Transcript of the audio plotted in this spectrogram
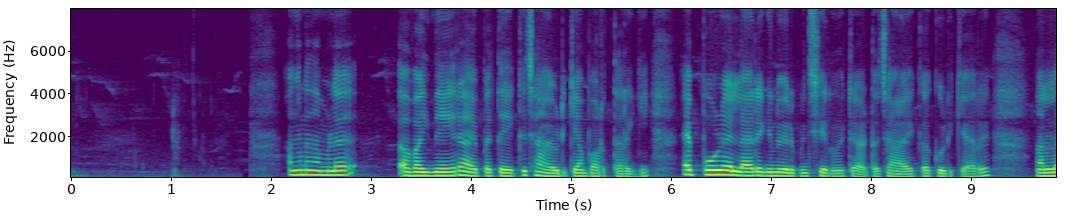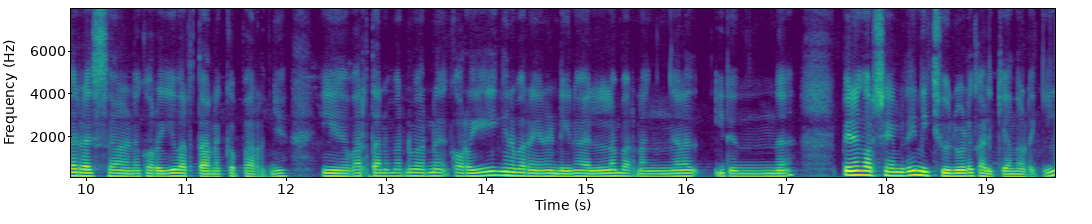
അങ്ങനെ നമ്മൾ വൈകുന്നേരം ആയപ്പോഴത്തേക്ക് ചായ കുടിക്കാൻ പുറത്തിറങ്ങി. എപ്പോഴും എല്ലാവരും ഇങ്ങനെ ഒരുമിച്ച് ഇരുന്നിട്ടാണ് കേട്ടോ ചായയൊക്കെ കുടിക്കാറ്. നല്ല രസമാണ് കുറേ വർത്താനമൊക്കെ പറഞ്ഞ്. ഈ വർത്താനം പറഞ്ഞ് പറഞ്ഞ് കുറേ ഇങ്ങനെ പറയാനുണ്ടെങ്കിലും എല്ലാം പറഞ്ഞ് അങ്ങനെ ഇരുന്ന്. പിന്നെ കുറച്ച് കഴിയുമ്പോഴത്തേക്ക് നിച്ചുവിന്റെ കൂടെ കളിക്കാൻ തുടങ്ങി.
